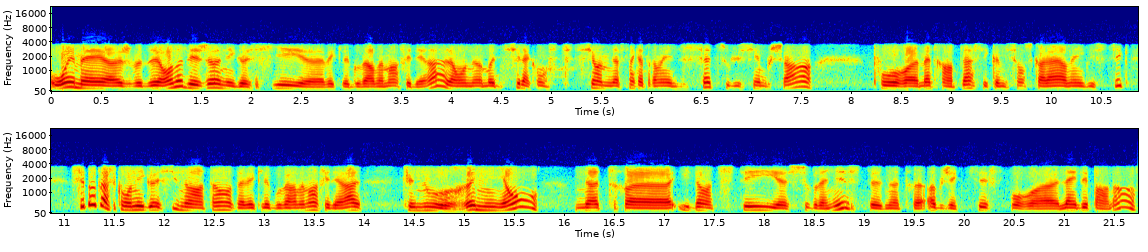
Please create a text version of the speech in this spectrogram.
Oui, mais euh, je veux dire, on a déjà négocié euh, avec le gouvernement fédéral. On a modifié la Constitution en 1997 sous Lucien Bouchard pour euh, mettre en place les commissions scolaires linguistiques. C'est pas parce qu'on négocie une entente avec le gouvernement fédéral que nous renions notre identité souverainiste, notre objectif pour l'indépendance.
